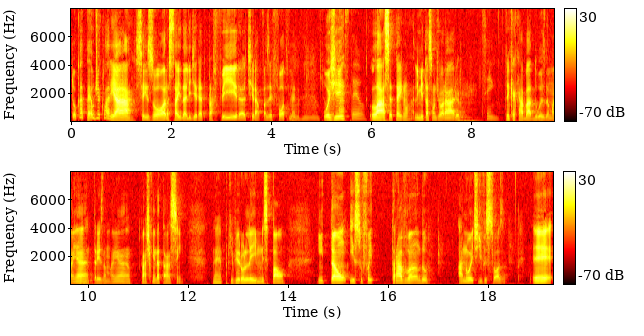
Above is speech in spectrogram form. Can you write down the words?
tocar até o dia clarear, seis horas, sair dali direto para feira, tirar fazer foto. Uhum, Hoje, lá você tem limitação de horário. Sim. Tem que acabar duas da manhã, três da manhã. Eu acho que ainda tá assim né? Porque virou lei municipal. Então, isso foi travando a noite de Viçosa. É,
